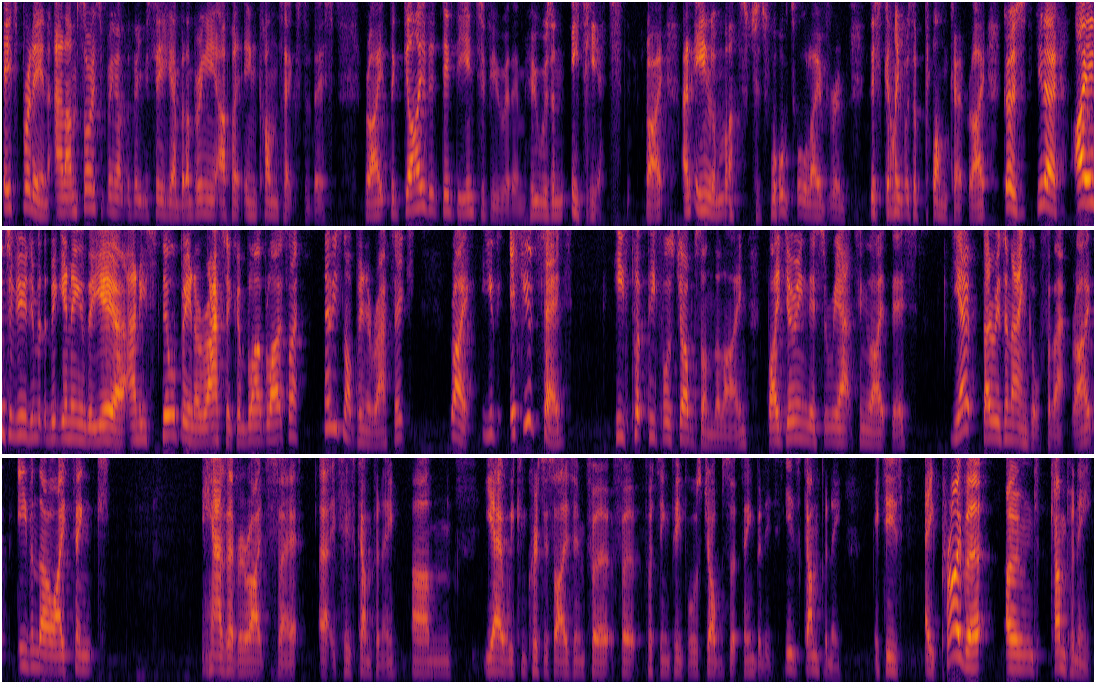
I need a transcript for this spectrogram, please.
It's brilliant. And I'm sorry to bring up the BBC again, but I'm bringing it up in context of this, right? The guy that did the interview with him, who was an idiot, right? And Elon Musk just walked all over him. This guy was a plonker, right? Goes, you know, I interviewed him at the beginning of the year and he's still being erratic and blah, blah. It's like, no, he's not been erratic. Right. You if you'd said he's put people's jobs on the line by doing this and reacting like this, Yep, there is an angle for that, right? Even though I think he has every right to say it. Uh, it's his company. Um, yeah, we can criticize him for for putting people's jobs at thing, but it's his company. It is a private owned company,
